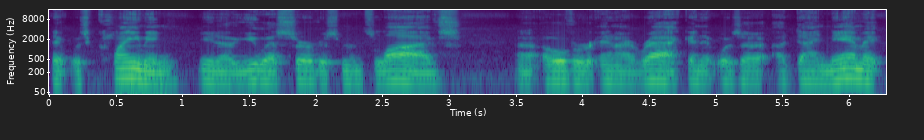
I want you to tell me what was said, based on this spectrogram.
that was claiming, you know, U.S. servicemen's lives uh, over in Iraq, and it was a, a, dynamic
